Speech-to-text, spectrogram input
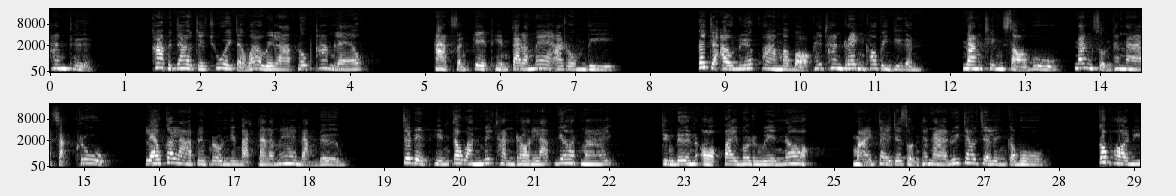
ท่านเถิด ข้าพเจ้าจะช่วยแต่ว่าเวลาพลบค่ำแล้ว หากสังเกตเห็นแต่ละแม่อารมณ์ดี ก็จะเอาเนื้อความมาบอกให้ท่านเร่งเข้าไปเยือน นางเชงสอบูนั่งสนทนาสักครู่ แล้วก็ลาไปปรนนิบัติแต่ละแม่ดังเดิม จเด็ดเห็นตะวันไม่ทันรอนรับยอดไม้ จึงเดินออกไปบริเวณนอก หมายใจจะสนทนาด้วยเจ้าเจริญกระโบ ก็พอดี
